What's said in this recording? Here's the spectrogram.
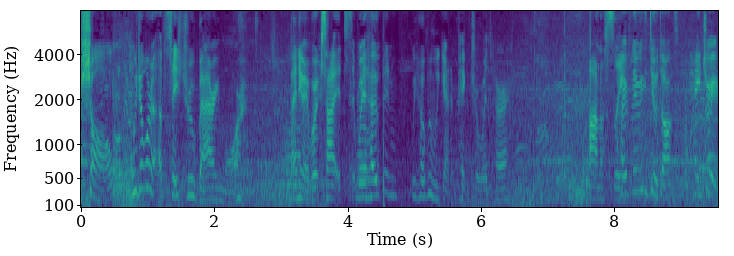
Shawl. We don't want to upstage Drew Barrymore. But anyway, we're excited. We're hoping we're hoping we get a picture with her. Honestly. Hopefully, we can do a dance. Hey, Drew.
